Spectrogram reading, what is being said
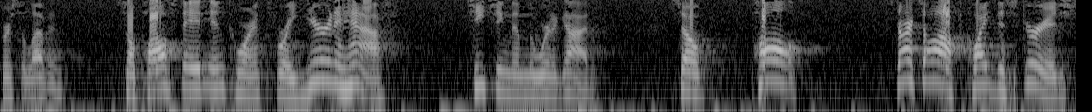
Verse 11. So Paul stayed in Corinth for a year and a half teaching them the Word of God. So Paul starts off quite discouraged,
